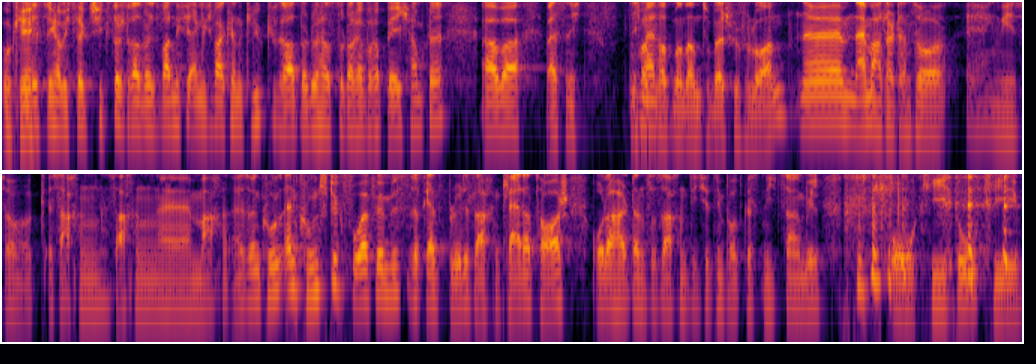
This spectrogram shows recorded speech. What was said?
Okay. Deswegen habe ich gesagt Schicksalsrad, weil es war nicht, eigentlich war kein Glücksrad, weil du hast halt auch einfach ein Pech haben können. Aber weiß nicht. Ich was meine, hat man dann zum Beispiel verloren? ähm, nein, man hat halt dann so irgendwie so Sachen, Sachen äh, machen. Also ein, Kun ein Kunststück vorführen müssen, so ganz blöde Sachen, Kleidertausch oder halt dann so Sachen, die ich jetzt im Podcast nicht sagen will. Okidoki.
